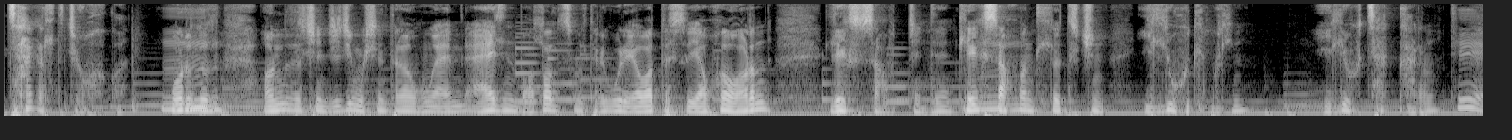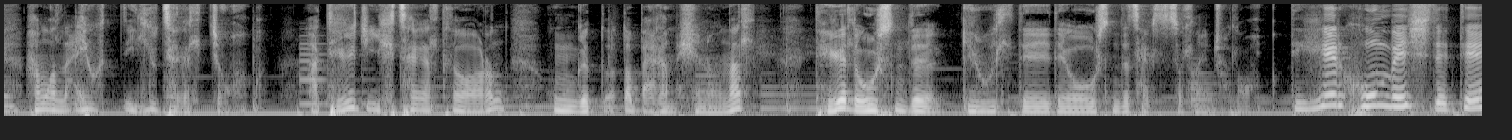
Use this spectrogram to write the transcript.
цаг алдчих байгаа байхгүй. Өөрөөр хэлбэл өнөөдөр чинь жижиг машинтайгаа хүн айл нь болоодсон тэргээр яваад байсан явахын оронд Lexus авч чинь тийм. Lexus авахын төлөө тэр чинь илүү хөдөлмөрлөнө. Илүү их цаг гарна. Хамгийн аюух илүү цаг алдчих байгаа байхгүй. А тэгэж их цаг алдахын оронд хүн ингээд одоо байгаа машин унаал Тэгэл өөрсөндөө гэрүүлдэ тэгээ өөрсөндөө цаг цэцүүлэх юм чухал байхгүй. Тэгэхээр хүн шүү дээ тий.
